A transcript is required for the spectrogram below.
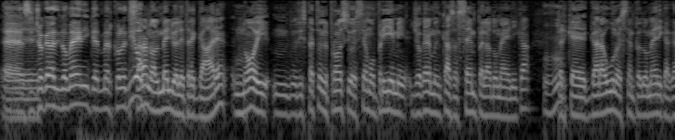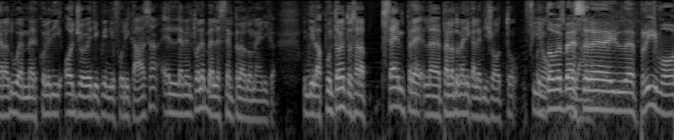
Eh, Eh, si giocherà di domenica e mercoledì? Saranno al meglio le tre gare. Noi, mh, rispettando il pronostico che siamo primi, giocheremo in casa sempre la domenica. Mhm. Perché gara 1 è sempre domenica, gara 2 è mercoledì o giovedì, quindi fuori casa. E l'eventuale bella è sempre la domenica. Quindi l'appuntamento sarà sempre le- per la domenica alle 18. Fino, Dovrebbe speriamo. essere il primo,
